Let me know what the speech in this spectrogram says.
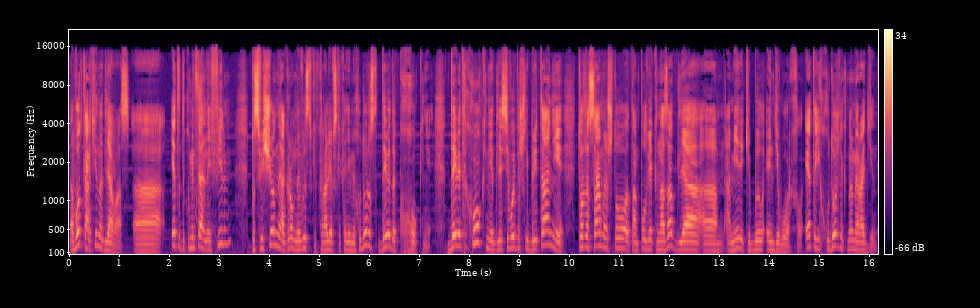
Вот картина для вас. Э, Это документальный фильм, посвященный огромной выставке в Королевской академии художеств Дэвида Хокни. Дэвид Хокни для сегодняшней Британии то же самое, что там полвека назад для э, Америки был Энди Уорхол. Это их художник номер один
